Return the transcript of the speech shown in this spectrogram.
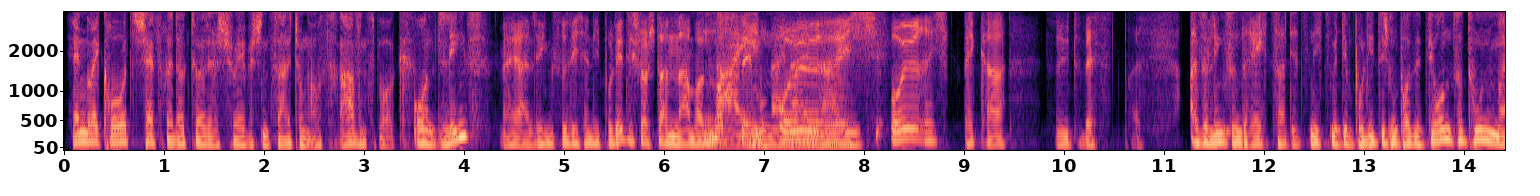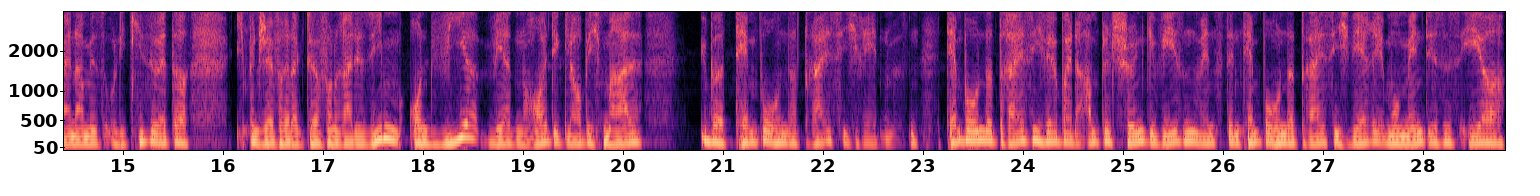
Hendrik Roth, Chefredakteur der Schwäbischen Zeitung aus Ravensburg. Und links? Naja, links will ich ja nicht politisch verstanden haben, aber trotzdem nein, nein, Ulrich, nein, Ulrich Becker, Südwestpresse. Also links und rechts hat jetzt nichts mit den politischen Positionen zu tun. Mein Name ist Uli Kiesewetter. Ich bin Chefredakteur von Radio 7 und wir werden heute, glaube ich, mal über Tempo 130 reden müssen. Tempo 130 wäre bei der Ampel schön gewesen, wenn es denn Tempo 130 wäre. Im Moment ist es eher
